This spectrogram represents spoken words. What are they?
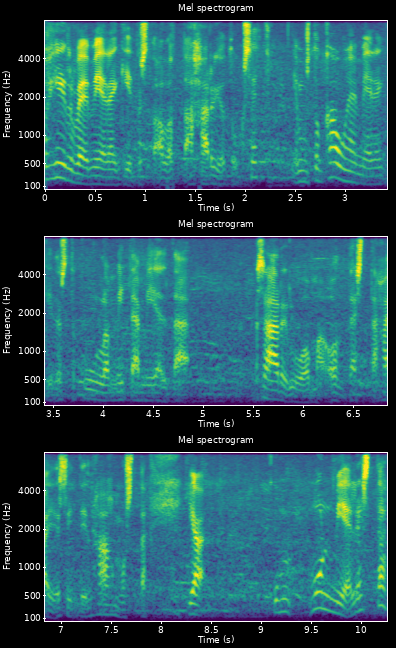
on hirveän mielenkiintoista aloittaa harjoitukset ja musta on kauhean mielenkiintoista kuulla, mitä mieltä Saariluoma on tästä Hajasintin hahmosta. Ja kun mun mielestä,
